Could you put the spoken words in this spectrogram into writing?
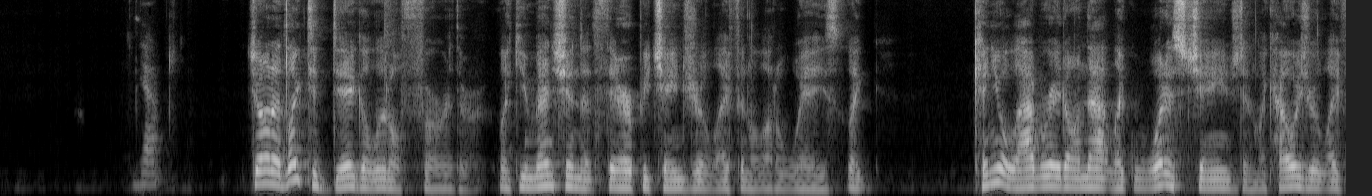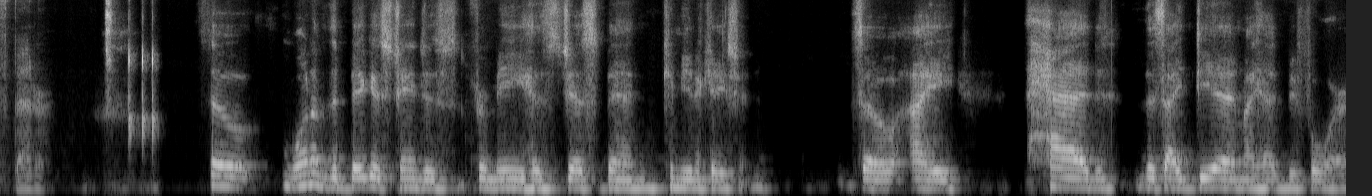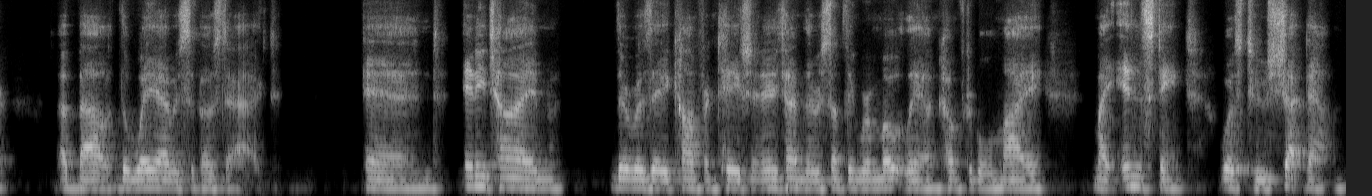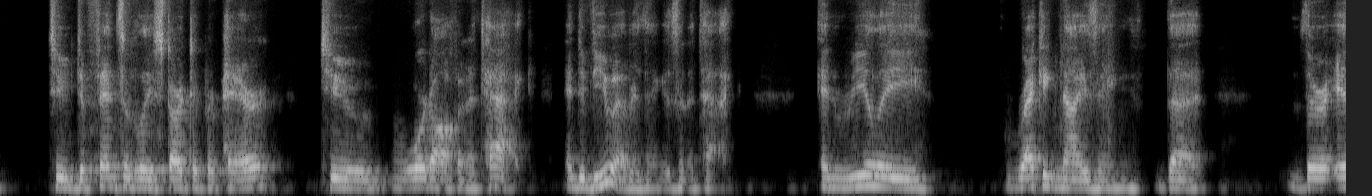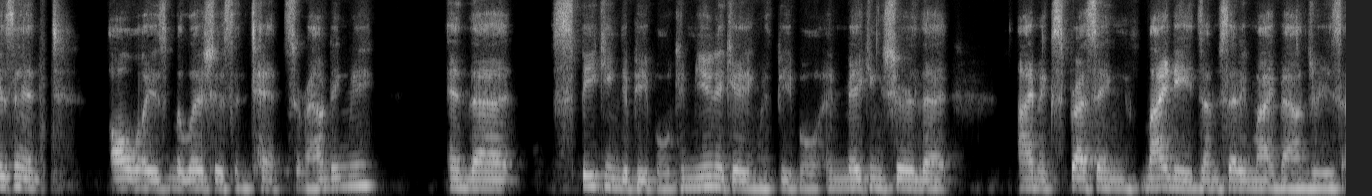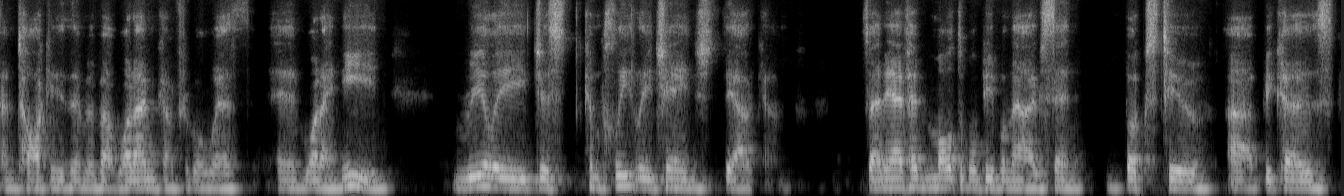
Yeah. John i'd like to dig a little further. Like you mentioned that therapy changed your life in a lot of ways. Like can you elaborate on that? Like what has changed and like how is your life better? So one of the biggest changes for me has just been communication so i had this idea in my head before about the way i was supposed to act and anytime there was a confrontation, anytime there was something remotely uncomfortable, my my instinct was to shut down, to defensively start to prepare to ward off an attack and to view everything as an attack. And really recognizing that there isn't always malicious intent surrounding me and that speaking to people, communicating with people, and making sure that I'm expressing my needs, I'm setting my boundaries, I'm talking to them about what I'm comfortable with and what I need really just completely changed the outcome. So, I mean, I've had multiple people now I've sent books to uh, because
